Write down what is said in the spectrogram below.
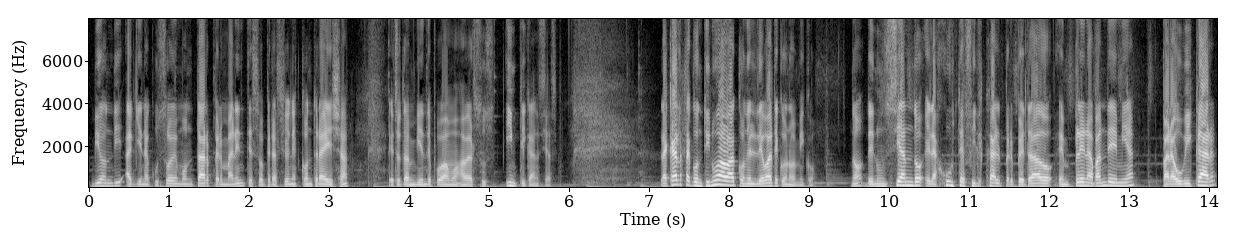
Biondi, a quien acusó de montar permanentes operaciones contra ella. Esto también después vamos a ver sus implicancias. La carta continuaba con el debate económico, ¿no? denunciando el ajuste fiscal perpetrado en plena pandemia para ubicar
